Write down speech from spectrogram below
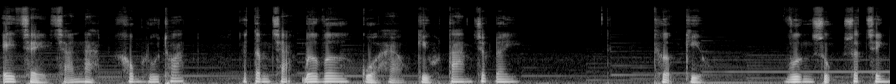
ê chề chán nản không lối thoát Như tâm trạng bơ vơ của hảo cửu tam trước đây. Thượng cửu Vương dụng xuất trinh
